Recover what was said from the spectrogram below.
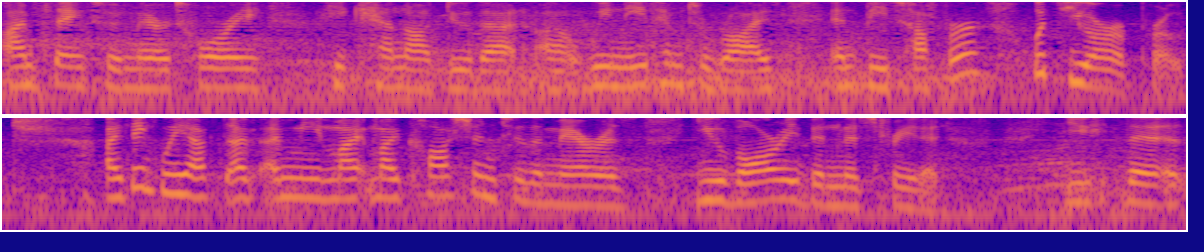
I'm saying to Mayor Tory, he cannot do that. Uh, we need him to rise and be tougher. What's your approach? I think we have to, I mean, my, my caution to the mayor is you've already been mistreated. You, the,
